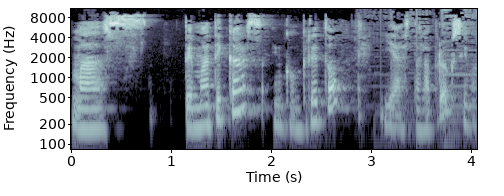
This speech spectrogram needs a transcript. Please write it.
más temáticas en concreto y hasta la próxima.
